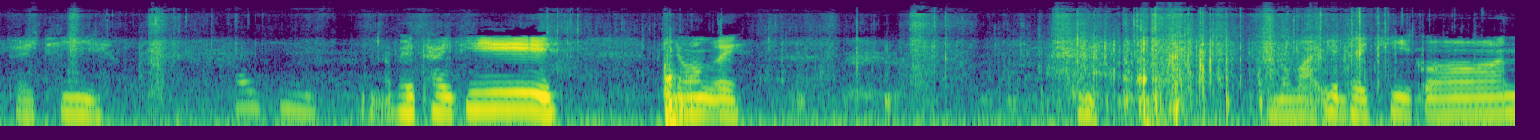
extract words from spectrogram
ไทยที่ใช่ที่เอาเพชรไทยที่พี่น้องเอ้ยเอา มาไหวเป็นไทยทีก่อน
